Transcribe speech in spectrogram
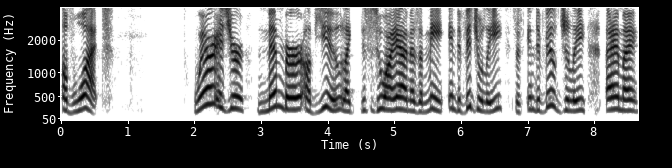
of what? Where is your member of you? Like, this is who I am as a me, individually. It says, individually, I am a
